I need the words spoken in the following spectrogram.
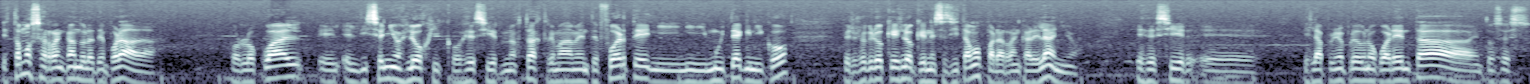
Estamos arrancando la temporada, por lo cual el, diseño es lógico, es decir, no está extremadamente fuerte ni, muy técnico, pero yo creo que es lo que necesitamos para arrancar el año. Es decir, eh, es la primera prueba de 1.40, entonces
